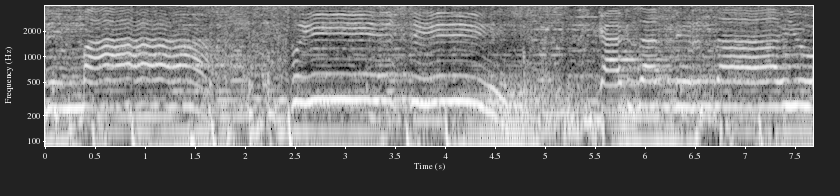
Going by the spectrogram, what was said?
зима. Слышишь, как замерзаю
